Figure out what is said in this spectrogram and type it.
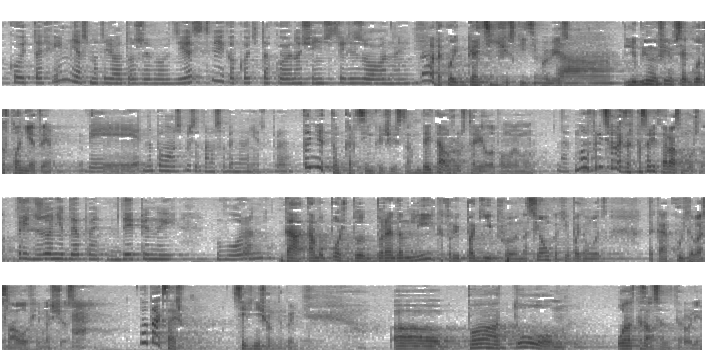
Какой-то фильм я смотрела тоже его в детстве, и какой-то такой он очень стилизованный. Да, такой готический типа весь. Да. Любимый фильм всех готов планеты. Бе- Ну, по-моему, смысла там особенного нет, правда? Да нет, там картинка чисто. Да и та уже устарела, по-моему. Так. Ну, в принципе, так, знаешь, посмотреть на раз можно. При Джонни Деппе- Деппиный Ворон. Да, там помнишь, был Брэндон Ли, который погиб э, на съемках, и поэтому вот такая культовая слава у фильма сейчас. Ну так, знаешь, середнячок такой. А, Потом он отказался от этой роли.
